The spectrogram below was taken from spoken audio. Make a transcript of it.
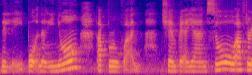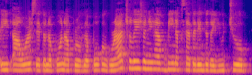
delay po ng inyong approval. Siyempre, ayan. So, after 8 hours, ito na po, na-approve na po. Congratulations, you have been accepted into the YouTube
